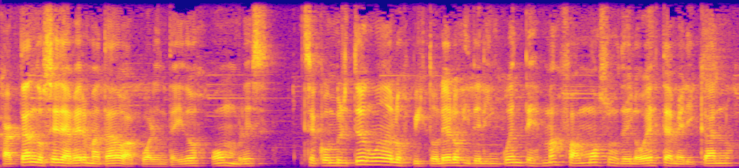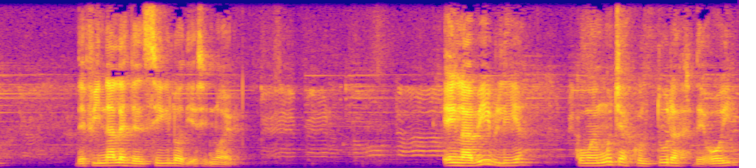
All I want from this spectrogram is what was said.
Jactándose de haber matado a 42 hombres, se convirtió en uno de los pistoleros y delincuentes más famosos del oeste americano de finales del siglo XIX. En la Biblia, como en muchas culturas de hoy,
